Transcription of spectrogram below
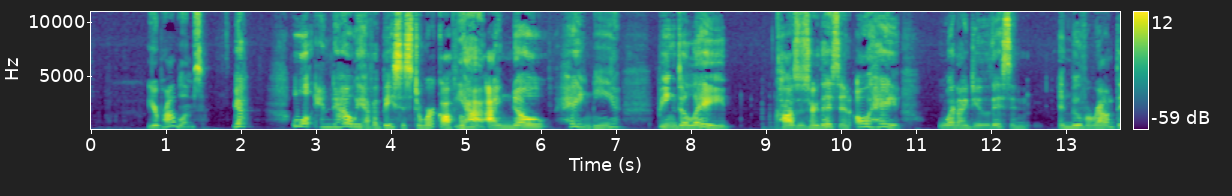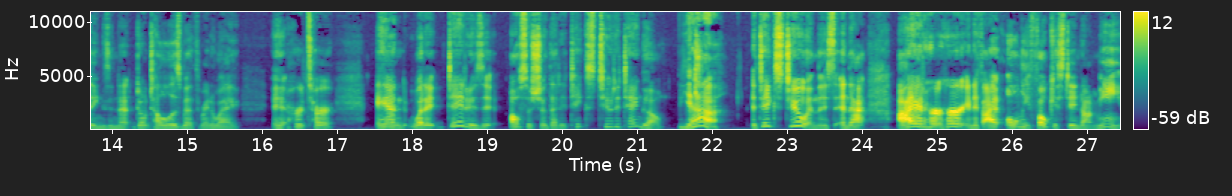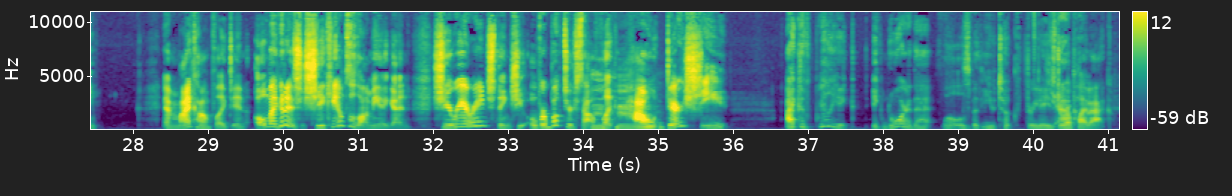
your problems. Yeah. Well, and now we have a basis to work off of. Yeah. I know, hey, me being delayed causes her this. And oh, hey, when I do this and, and move around things and that, don't tell Elizabeth right away, it hurts her. And what it did is it also showed that it takes two to tango. Yeah. It takes two in this, and that I had hurt her, and if I only focused in on me and my conflict, and oh my goodness, she canceled on me again. She rearranged things. She overbooked herself. Mm-hmm. Like, how dare she? I could really ignore that. Well, Elizabeth, you took three days yeah. to reply back.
